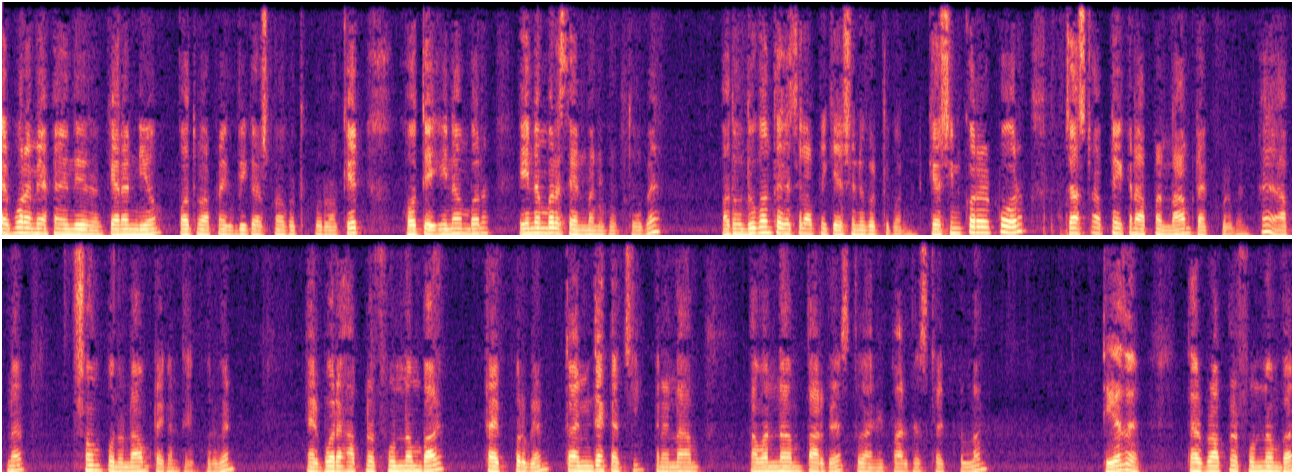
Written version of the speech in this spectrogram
এরপর আমি এখানে ক্যারার নিয়ম। প্রথমে আপনাকে বিকাশ নগদ রকেট হতে এই নাম্বার এই নাম্বারে সেন্ড মানি করতে হবে। অথবা দোকান থেকে চাইলে আপনি ক্যাশ ইন করতে পারবেন ক্যাশ ইন করার পর জাস্ট আপনি এখানে আপনার নাম টাইপ করবেন হ্যাঁ আপনার সম্পূর্ণ নামটা এখানে টাইপ করবেন। এরপরে আপনার ফোন নাম্বার টাইপ করবেন। তো আমি দেখাচ্ছি, এখানে নাম, আমার নাম পারভেজ, তো আমি পারভেজ টাইপ করলাম। ঠিক আছে? তারপর আপনার ফোন নাম্বার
